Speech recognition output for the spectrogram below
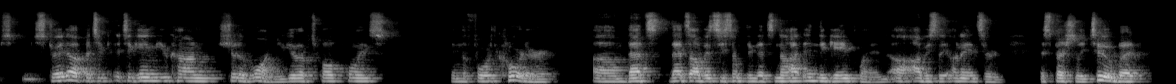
straight up, it's a it's a game UConn should have won. You give up 12 points in the fourth quarter. Um, that's that's obviously something that's not in the game plan. Uh, obviously unanswered, especially too. But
